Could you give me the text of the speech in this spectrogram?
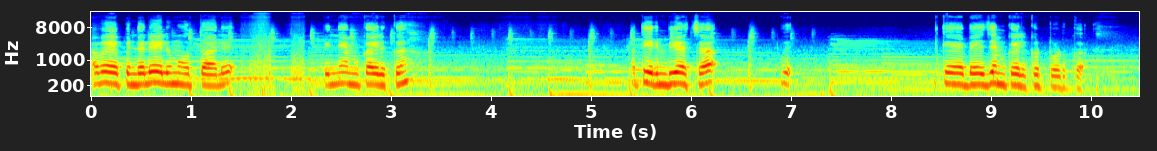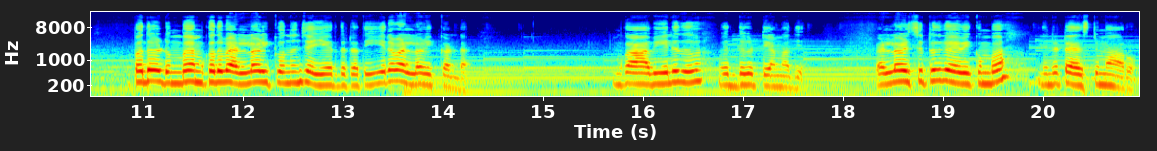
ആ വേപ്പിന്റെ ഇല അതിൽ മൂത്താൽ പിന്നെ നമുക്ക് അതിലേക്ക് ആ തിരുമ്പി വെച്ച കേബേജ് നമുക്ക് അതിലേക്ക് ഇട്ട് കൊടുക്കുക. അപ്പോൾ ഇത് ഇടുമ്പോൾ നമുക്കത് വെള്ളം ഒഴിക്കുകയൊന്നും ചെയ്യരുത് കേട്ടോ തീരെ വെള്ളം ഒഴിക്കണ്ട. നമുക്ക് ആവിയിൽ ഇത് വെന്ത് കിട്ടിയാൽ മതി. വെള്ളം ഒഴിച്ചിട്ട് ഇത് വേവിക്കുമ്പോൾ ഇതിന്റെ ടേസ്റ്റ് മാറും.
